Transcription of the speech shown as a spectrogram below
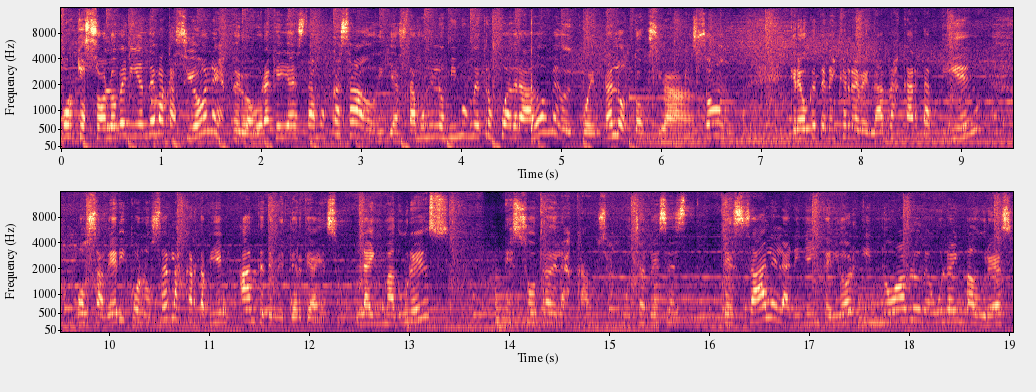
porque solo venían de vacaciones, pero ahora que ya estamos casados y ya estamos en los mismos metros cuadrados, me doy cuenta lo tóxicos que son. Creo que tenés que revelar las cartas bien o saber y conocer las cartas bien antes de meterte a eso. La inmadurez es otra de las causas. Muchas veces te sale la niña interior y no hablo de una inmadurez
